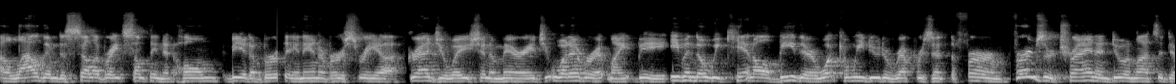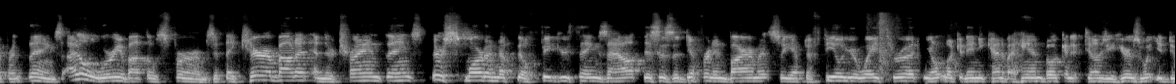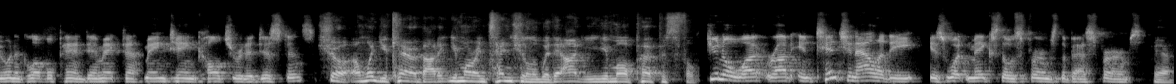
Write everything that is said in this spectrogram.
allow them to celebrate something at home, be it a birthday, an anniversary, a graduation, a marriage, whatever it might be. Even though we can't all be there, what can we do to represent the firm? Firms are trying and doing lots of different things. I don't worry about those firms. If they care about it and they're trying things, they're smart enough, they'll figure things out. This is a different environment, so you have to feel your way through it. You don't look at any kind of a handbook and it tells you here's what you do in a global pandemic to maintain culture at a distance. Sure. And when you care about it, you're more intentional with it, aren't you? You're more purposeful. Do you know what, Rob? Intentionality is what makes those firms the best firms. Yeah.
